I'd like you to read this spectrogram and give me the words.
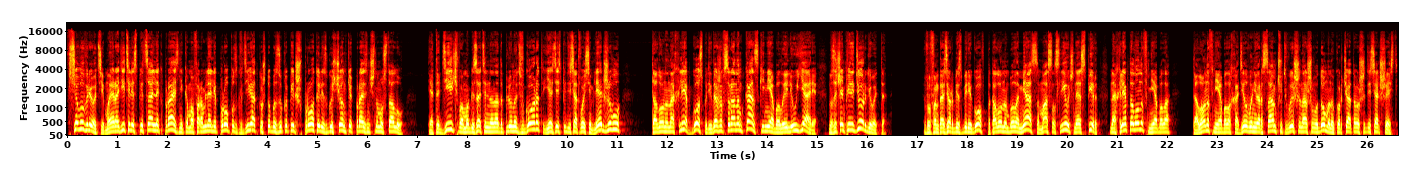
«Все вы врете. Мои родители специально к праздникам оформляли пропуск в девятку, чтобы закупить шпрот или сгущенки к праздничному столу. Это дичь, вам обязательно надо плюнуть в город, я здесь 58 лет живу. Талона на хлеб, господи, даже в сраном Канске не было или у Яре. Но зачем передергивать-то? Вы фантазер без берегов, по талонам было мясо, масло сливочное, спирт. На хлеб талонов не было. Талонов не было, ходил в универсам чуть выше нашего дома на Курчатова, 66.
